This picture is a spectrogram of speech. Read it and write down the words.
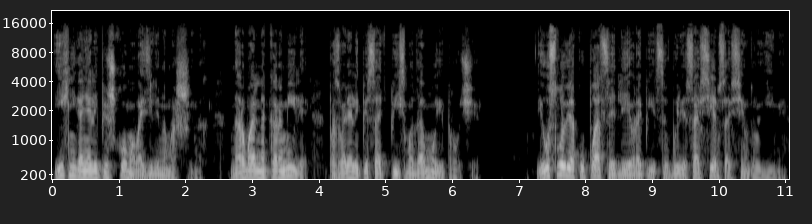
Их не гоняли пешком, а возили на машинах. Нормально кормили, позволяли писать письма домой и прочее. И условия оккупации для европейцев были совсем-совсем другими.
